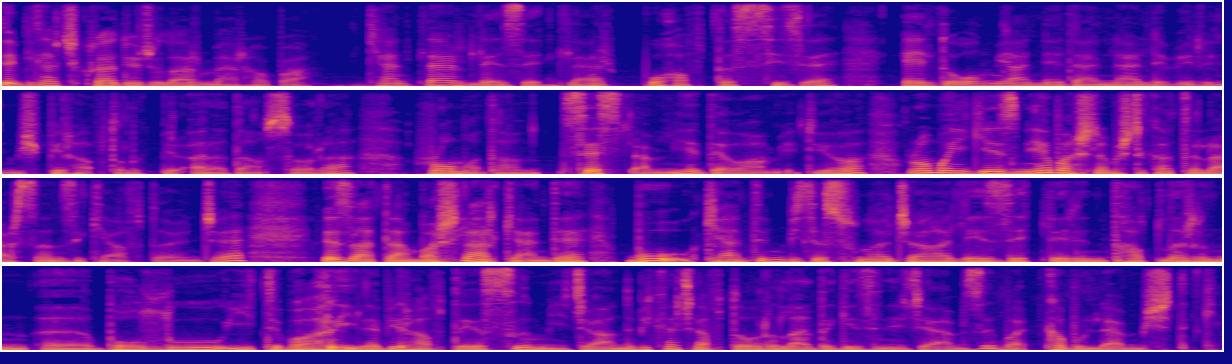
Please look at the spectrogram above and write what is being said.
Sevgili Açık Radyocular merhaba. Kentler Lezzetler bu hafta size elde olmayan nedenlerle verilmiş bir haftalık bir aradan sonra Roma'dan seslenmeye devam ediyor. Roma'yı gezmeye başlamıştık hatırlarsanız iki hafta önce ve zaten başlarken de bu kentin bize sunacağı lezzetlerin, tatların e, bolluğu itibariyle bir haftaya sığmayacağını, birkaç hafta oralarda gezineceğimizi kabullenmiştik.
